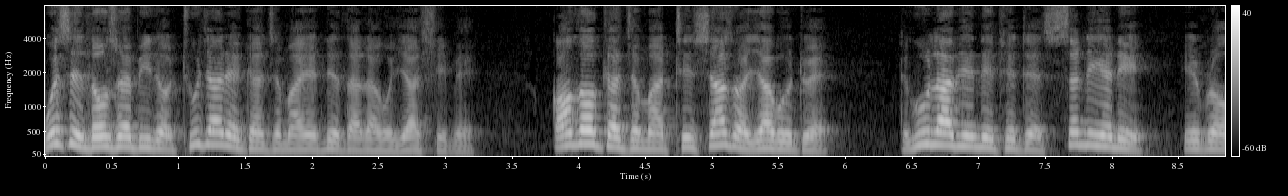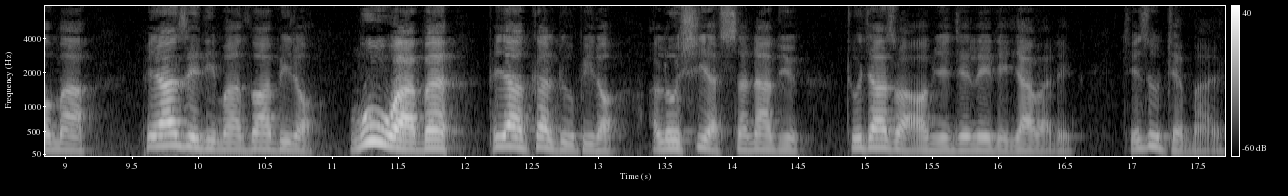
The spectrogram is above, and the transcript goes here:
ဝစ်စစ်သုံးဆွဲပြီးတော့ထူးခြားတဲ့ကံကြမ္မာရဲ့နှစ်သာရကိုရရှိမယ်။ကောင်းသောကံကြမ္မာထင်ရှားစွာရဖို့အတွက်တကူလာပြည့်နေ့ဖြစ်တဲ့12ရက်နေ့ဧပြီမှာဖျားစီတီမှာသွားပြီးတော့ငုဝါပန်းဖျားကတ်လူပြီးတော့အလိုရှိရဆန္ဒပြု ထူးခြားစွာအောင်မြင်ခြင်းလေးတွေရပါလိမ့်မယ်။ကျေးဇူးတင်ပါတယ်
